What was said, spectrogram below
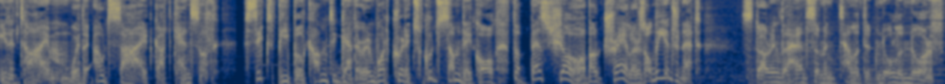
In a time where the outside got cancelled, six people come together in what critics could someday call the best show about trailers on the internet. Starring the handsome and talented Nolan North,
